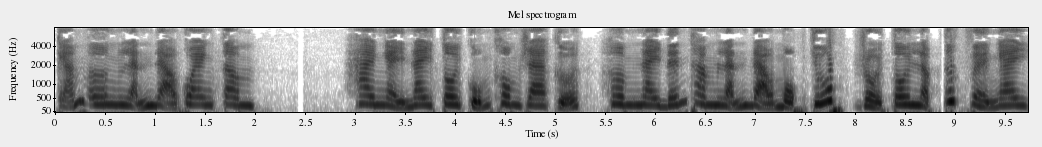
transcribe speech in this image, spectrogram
Cảm ơn lãnh đạo quan tâm. Hai ngày nay tôi cũng không ra cửa, Hôm nay đến thăm lãnh đạo một chút, rồi tôi lập tức về ngay.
